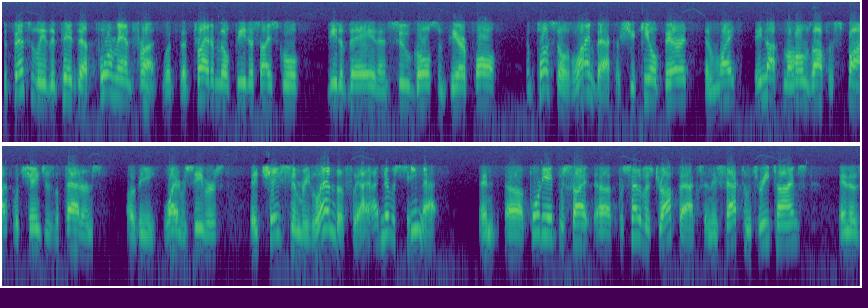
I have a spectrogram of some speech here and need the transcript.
Defensively, they played that four-man front with the Pride of Milpitas High School, Vita Vea, and then Suh Golson, Pierre Paul, and plus those linebackers, Shaquil Barrett and White. They knocked Mahomes off the spot, which changes the patterns of the wide receivers. They chased him relentlessly. I, I've never seen that. And uh, 48% uh, percent of his dropbacks, and they sacked him three times, and his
